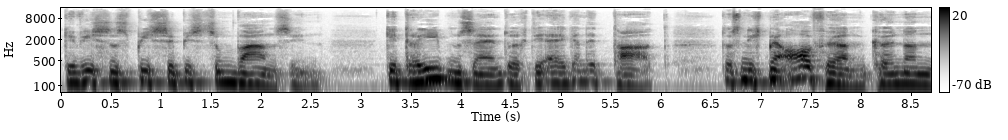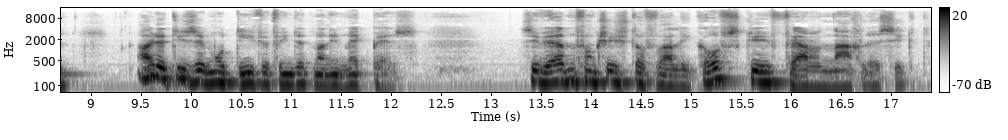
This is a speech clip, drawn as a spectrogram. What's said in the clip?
Gewissensbisse bis zum Wahnsinn, getrieben sein durch die eigene Tat, das nicht mehr aufhören können, alle diese Motive findet man in Macbeth. Sie werden von Krzysztof Walikowski vernachlässigt.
